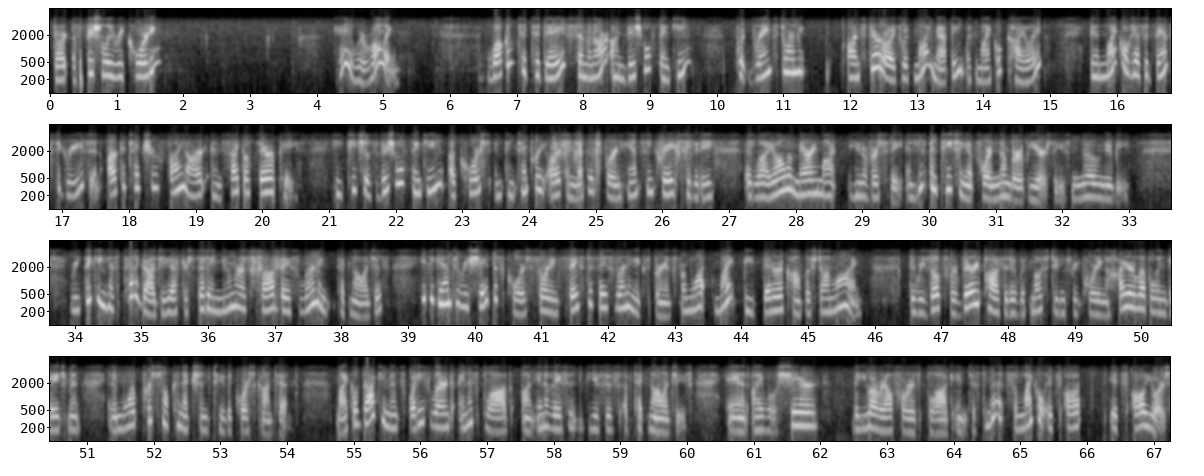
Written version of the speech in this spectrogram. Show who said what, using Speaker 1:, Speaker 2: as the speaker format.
Speaker 1: start officially recording. Okay, we're rolling. Welcome to today's seminar on visual thinking, put brainstorming on steroids with mind mapping with Michael Kiley. And Michael has advanced degrees in architecture, fine art, and psychotherapy. He teaches visual thinking, a course in contemporary art and methods for enhancing creativity at Loyola Marymount University. And he's been teaching it for a number of years, so he's no newbie. Rethinking his pedagogy after studying numerous cloud-based learning technologies, he began to reshape his course sorting face-to-face -face learning experience from what might be better accomplished online. The results were very positive with most students reporting a higher level engagement and a more personal connection to the course content. Michael documents what he's learned in his blog on innovative uses of technologies. And I will share the URL for his blog in just a minute. So Michael, it's all, it's all yours.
